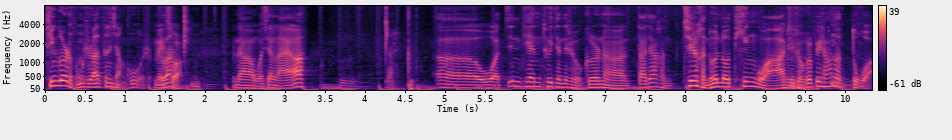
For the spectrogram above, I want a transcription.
听歌的同时还分享故事，没错嗯那我先来啊。嗯，来，呃，我今天推荐的这首歌呢，大家很其实很多人都听过啊。这首歌非常的短，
